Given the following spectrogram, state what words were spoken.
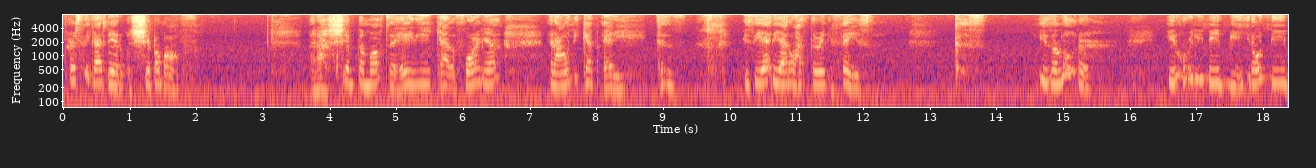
First thing I did was ship them off. And I shipped them off to Haiti, California, and I only kept Eddie. Because, you see, Eddie I don't have to really face. Because he's a loner. He don't really need me. He don't need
